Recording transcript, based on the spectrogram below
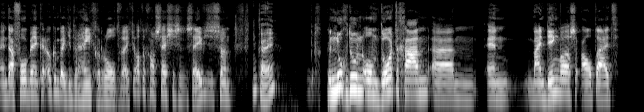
en daarvoor ben ik er ook een beetje doorheen gerold, weet je. Altijd gewoon zesjes en zeventjes. Zo'n... Oké. Genoeg doen om door te gaan. Ehm, en mijn ding was altijd,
